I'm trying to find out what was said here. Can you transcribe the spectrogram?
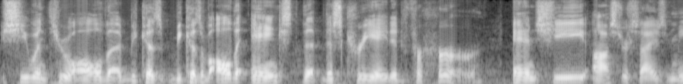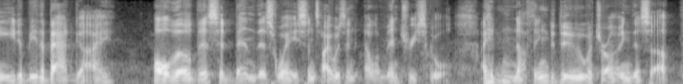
she went through all the because because of all the angst that this created for her and she ostracized me to be the bad guy although this had been this way since I was in elementary school. I had nothing to do with drawing this up.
